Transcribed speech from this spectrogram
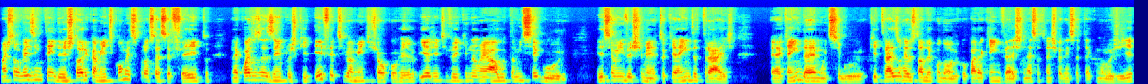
mas talvez entender historicamente como esse processo é feito, né, quais os exemplos que efetivamente já ocorreram e a gente vê que não é algo tão inseguro. Esse é um investimento que ainda traz é, que ainda é muito seguro, que traz um resultado econômico para quem investe nessa transferência de tecnologia,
